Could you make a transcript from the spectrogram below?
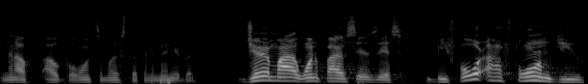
and then I'll, I'll go on some other stuff in a minute, but Jeremiah 1 5 says this Before I formed you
